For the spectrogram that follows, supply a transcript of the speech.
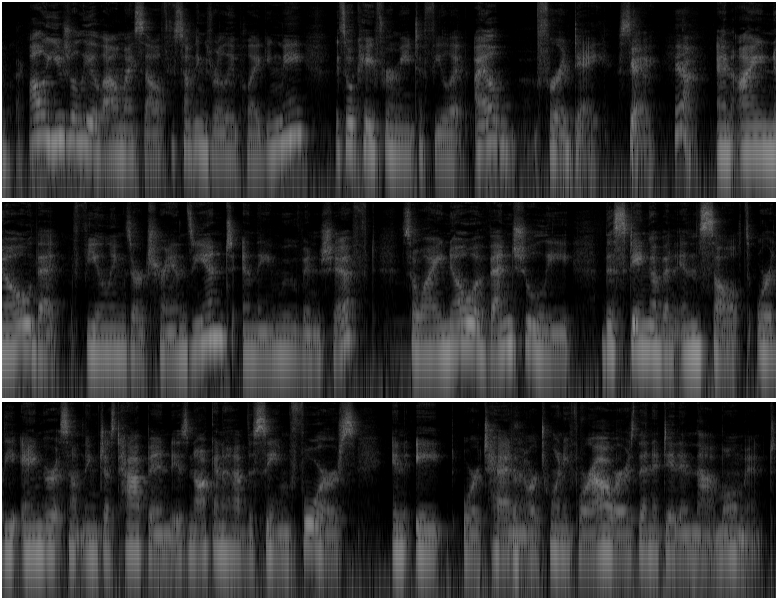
Okay. I'll usually allow myself if something's really plaguing me, it's okay for me to feel it. I'll for a day, say. Yeah. And I know that feelings are transient and they move and shift. So I know eventually the sting of an insult or the anger at something just happened is not going to have the same force in 8 or 10 or 24 hours than it did in that moment.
